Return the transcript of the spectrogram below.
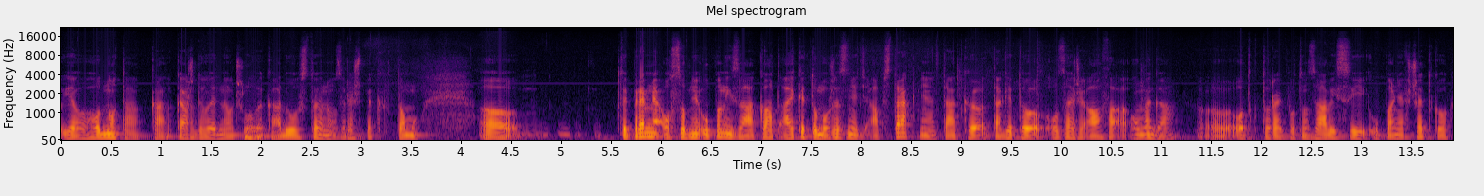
e, jeho hodnota ka, každého jedného človeka a dôstojnosť, rešpekt k tomu. To je pre mňa osobne úplný základ, aj keď to môže znieť abstraktne, tak, tak je to ozaj, že alfa a omega, e, od ktorej potom závisí úplne všetko.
